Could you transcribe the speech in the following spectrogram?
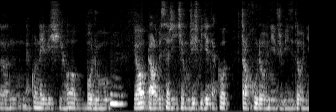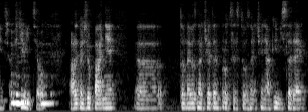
um, jako nejvyššího bodu. Mm-hmm. Jo, dalo by se říct, že můžeš vidět jako trochu dovnitř, víc dovnitř a ještě mm-hmm. víc, jo. Mm-hmm. Ale každopádně uh, to neoznačuje ten proces, to označuje nějaký výsledek,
